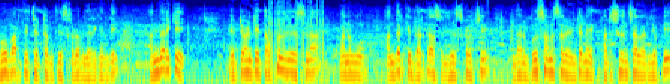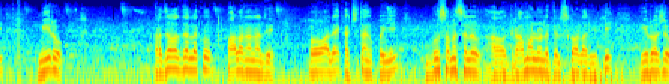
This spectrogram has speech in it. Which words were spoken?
భూభారతి చట్టం తీసుకోవడం జరిగింది. అందరికీ ఎటువంటి తప్పులు చేసినా మనము అందరికీ దరఖాస్తులు చేసుకోవచ్చు దాని భూ సమస్యలు వెంటనే పరిష్కరించాలని చెప్పి మీరు ప్రజలకు పాలన అనేది పోవాలి ఖచ్చితంగా పోయి భూ సమస్యలు ఆ గ్రామాల్లోనే తెలుసుకోవాలని చెప్పి ఈరోజు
